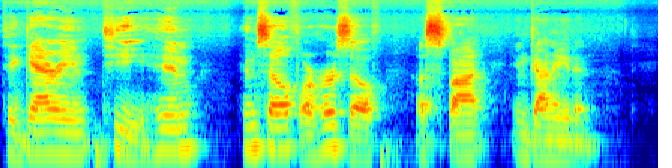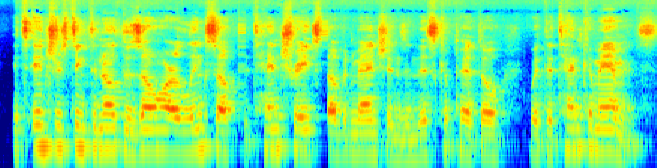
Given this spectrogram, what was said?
to guarantee him, himself, or herself a spot in Gan Eden. It's interesting to note the Zohar links up the 10 traits David mentions in this kapitel with the 10 commandments.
